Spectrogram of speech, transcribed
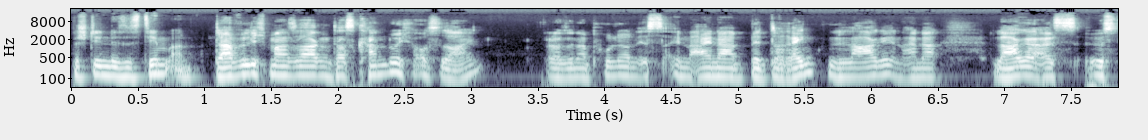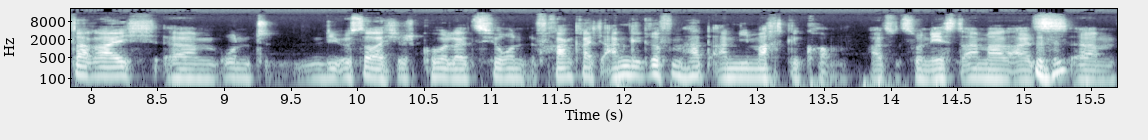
bestehende System an. Da will ich mal sagen, das kann durchaus sein. Also Napoleon ist in einer bedrängten Lage, in einer Lage, als Österreich ähm, und die österreichische Koalition Frankreich angegriffen hat, an die Macht gekommen. Also zunächst einmal als ähm,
